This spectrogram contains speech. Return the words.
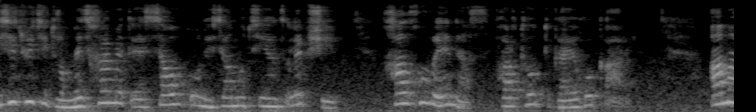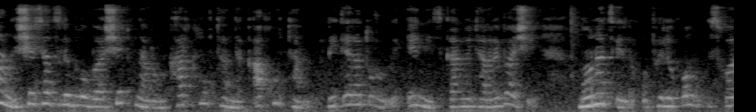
ისიც ვიცით რომ მე-19 საუკუნის 60-იან წლებში ხალხურ ენას ფართოდ გაეღო კარი. ამან შესაძლებლობა შექმნა, რომ ქართულთან და კახურთან ლიტერატურული ენის განვითარებაში მონაწილე ყოფილიყო სხვა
